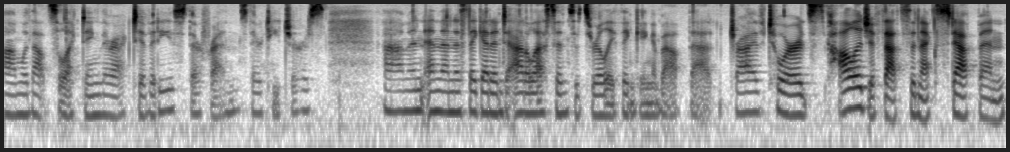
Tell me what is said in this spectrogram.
um, without selecting their activities, their friends, their teachers. Um, and, and then as they get into adolescence, it's really thinking about that drive towards college, if that's the next step, and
